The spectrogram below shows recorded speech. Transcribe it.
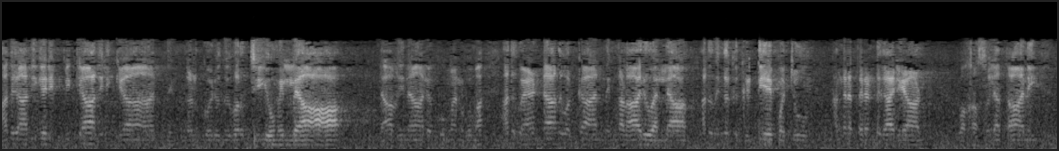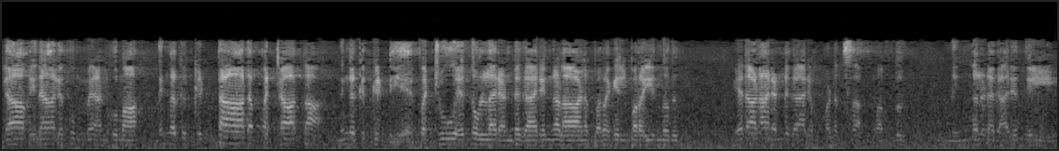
അത് അധികരിപ്പിക്കാതിരിക്കാൻ നിങ്ങൾക്കൊരു നിവൃത്തിയുമില്ല. അത് വേണ്ടാന്ന് വെക്കാൻ നിങ്ങൾ ആരുമല്ല അത് നിങ്ങൾക്ക് കിട്ടിയേ പറ്റൂ. അങ്ങനത്തെ രണ്ട് കാര്യമാണ്. നിങ്ങൾക്ക് കിട്ടാതെ പറ്റാത്ത നിങ്ങൾക്ക് കിട്ടിയേ പറ്റൂ എന്നുള്ള രണ്ട് കാര്യങ്ങളാണ് പിറകിൽ പറയുന്നത്. ഏതാണ് ആ രണ്ട് കാര്യം? പടച്ച റബ്ബ് നിങ്ങളുടെ കാര്യത്തിൽ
